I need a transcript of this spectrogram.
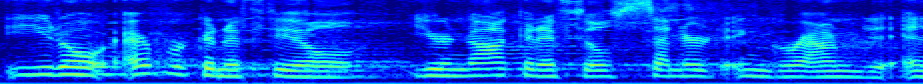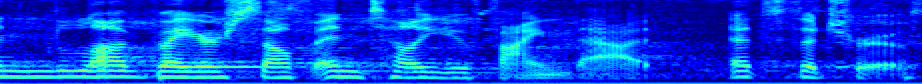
You don't ever going to feel, you're not going to feel centered and grounded and loved by yourself until you find that. That's the truth.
